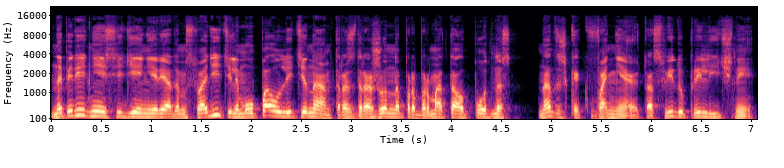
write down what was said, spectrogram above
На переднее сиденье рядом с водителем упал лейтенант, раздраженно пробормотал под нос. Надо же, как воняют, а с виду приличные.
